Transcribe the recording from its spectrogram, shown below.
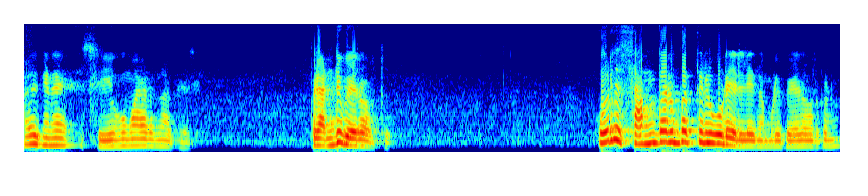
അതിങ്ങനെ ശ്രീകുമാരൻ എന്നാ പേര്. രണ്ട് പേരോർത്തു ഒരു സന്ദർഭത്തിലൂടെയല്ലേ നമ്മൾ പേരോർക്കണം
